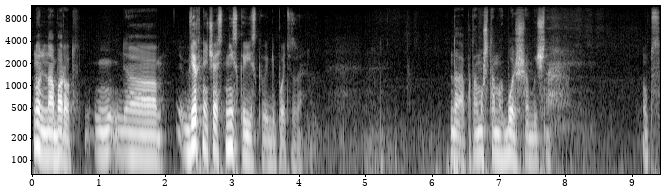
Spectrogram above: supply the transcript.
ну или наоборот. А, верхняя часть — низкорисковой гипотезы. Да, потому что там их больше обычно. Упс.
